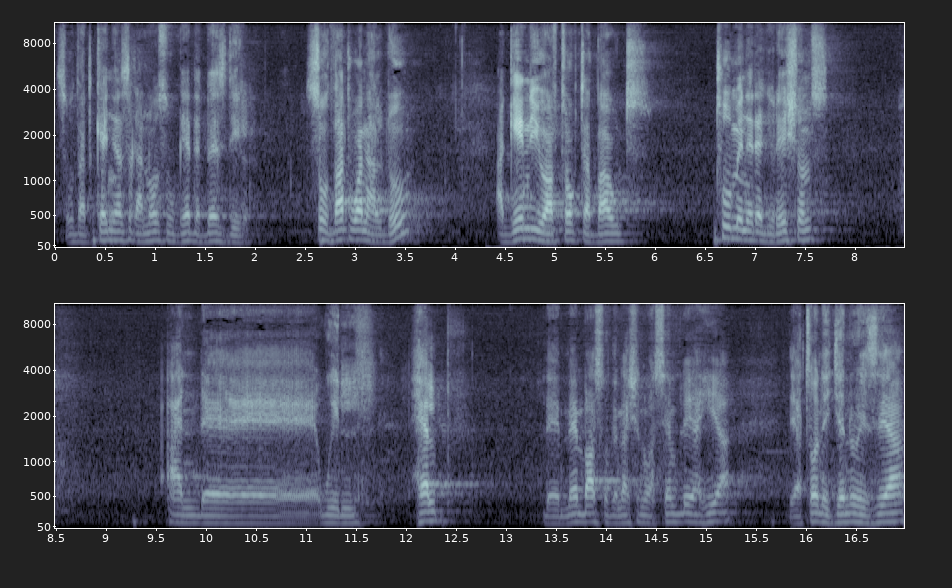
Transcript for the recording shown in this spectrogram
so that Kenyans can also get the best deal. So that one I'll do. Again, you have talked about too many regulations and uh, will help the members of the National Assembly are here. The Attorney General is there.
